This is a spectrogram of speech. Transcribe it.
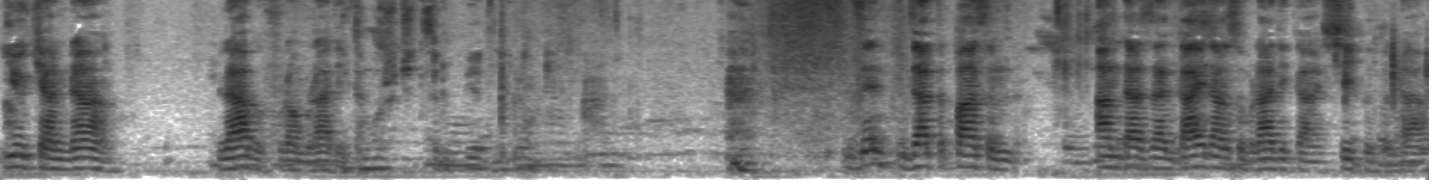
You can learn love from Radhika. Then that person, under the guidance of Radhika, she could love.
